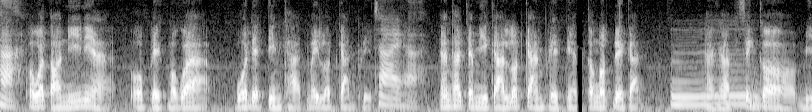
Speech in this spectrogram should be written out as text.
ค่ะเพราะว่าตอนนี้เนี่ยโอเปกบอกว่าหัวเด็ดตีนขาดไม่ลดการผลิตใช่ค่ะนั้นถ้าจะมีการลดการผลิตเนี่ยต้องลดด้วยกันอืมนะครับซึ่งก็มี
